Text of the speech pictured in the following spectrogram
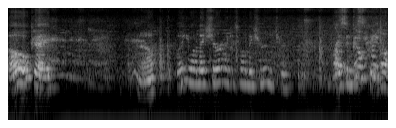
oh, okay. No. Well, you want to make sure. I just want to make sure that you're nice and comfy, huh?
